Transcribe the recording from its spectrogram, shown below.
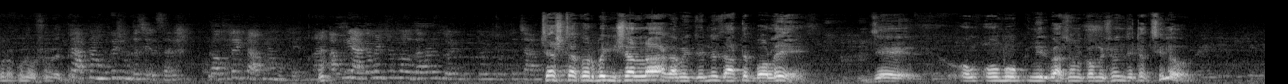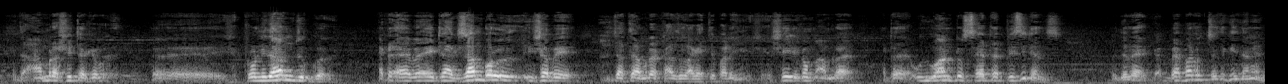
কোনো কোনো অসুবিধা এটা নেই। আপনার মুখে শুনতে চাই স্যার। কতটা একটু আপনার মুখে? না, আপনি আগামীর জন্য উদাহরণ তৈরি তৈরি করতে চান? চেষ্টা করব ইনশাল্লাহ আগামীর জন্য যাতে বলে যে অমুক নির্বাচন কমিশন যেটা ছিল আমরা সেটাকে প্রণিধানযোগ্য। একটা এটা এক্সাম্পল হিসাবে যাতে আমরা কাজে লাগাইতে পারি সেই রকম আমরা একটা we want to set a precedence ওই জন্য ব্যাপার হচ্ছে কি জানেন?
